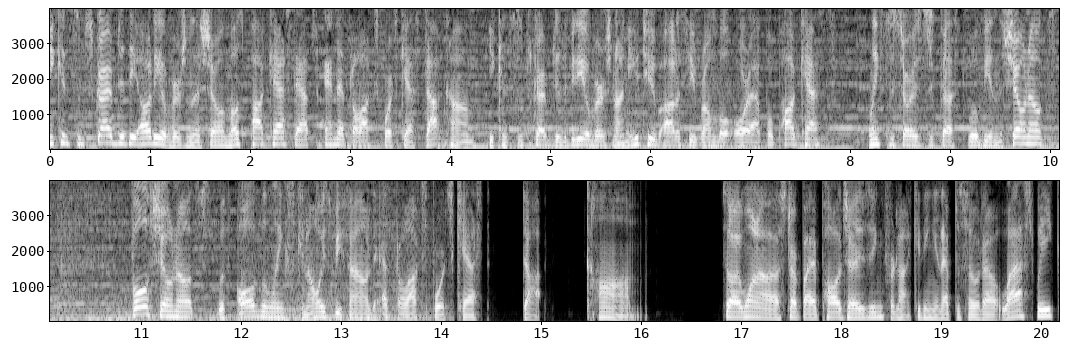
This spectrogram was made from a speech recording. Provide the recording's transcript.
You can subscribe to the audio version of the show on most podcast apps and at thelocksportscast.com. You can subscribe to the video version on YouTube, Odyssey, Rumble, or Apple Podcasts. Links to stories discussed will be in the show notes. Full show notes with all of the links can always be found at thelocksportscast.com. So I want to start by apologizing for not getting an episode out last week,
